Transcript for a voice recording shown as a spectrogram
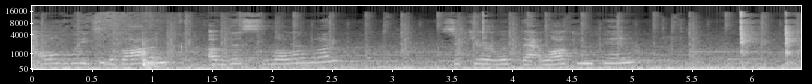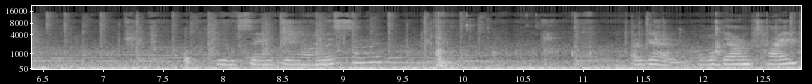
all the way to the bottom of this lower one. Secure it with that locking pin. Do the same thing on this side. Again, pull down tight.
